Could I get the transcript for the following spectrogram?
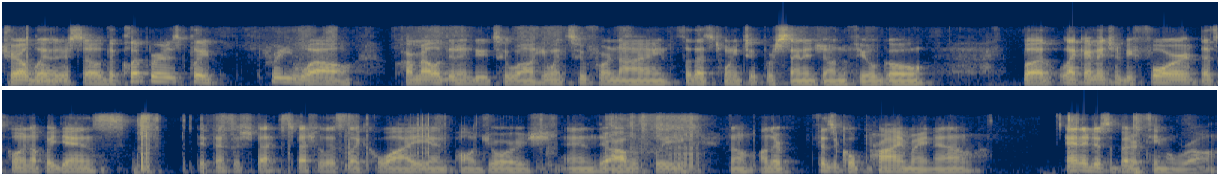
Trailblazers. Oh. So the Clippers played pretty well. Carmelo didn't do too well. He went two for nine, so that's 22 percentage on the field goal. But like I mentioned before, that's going up against defensive spe- specialists like Kawhi and Paul George, and they're obviously you know on their physical prime right now, and they're just a better team overall.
